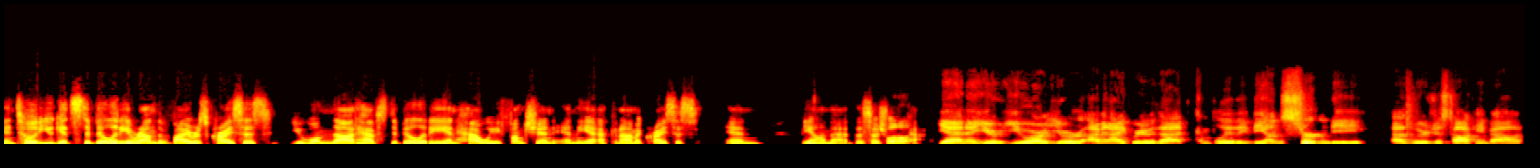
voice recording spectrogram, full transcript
until you get stability around the virus crisis, you will not have stability in how we function and the economic crisis and beyond that, the social well, impact. Yeah, no, you're you are you're. I mean, I agree with that completely. The uncertainty, as we were just talking about,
